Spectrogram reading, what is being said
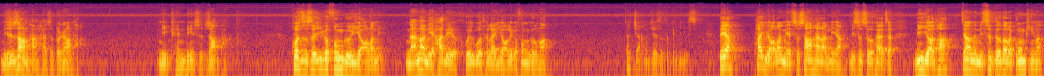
你是让他还是不让他？你肯定是让他。或者是一个疯狗咬了你，难道你还得回过头来咬那个疯狗吗？他讲的就是这个意思。对呀，他咬了你是伤害了你啊，你是受害者，你咬他这样子你是得到了公平了，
